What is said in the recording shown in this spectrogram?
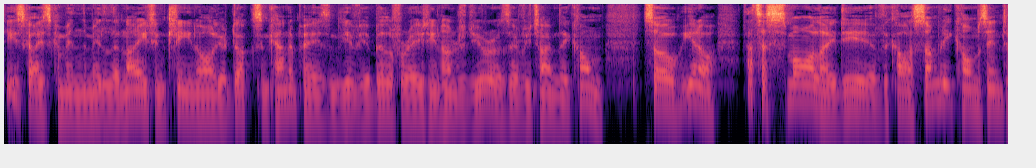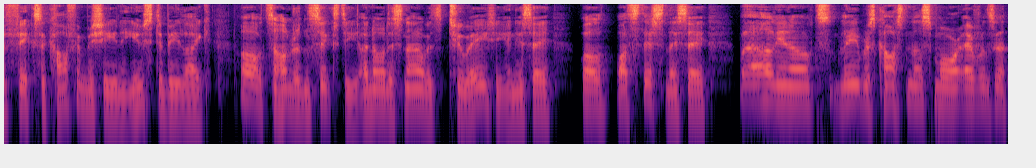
These guys come in the middle of the night and clean all your ducts and canopies and give you a bill for 1800 euros every time they come. So, you know, that's a small idea of the cost. Somebody comes in to fix a coffee machine. It used to be like, oh, it's 160. I notice now it's 280. And you say, well, what's this? And they say, well, you know, labour's costing us more. Everyone's going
